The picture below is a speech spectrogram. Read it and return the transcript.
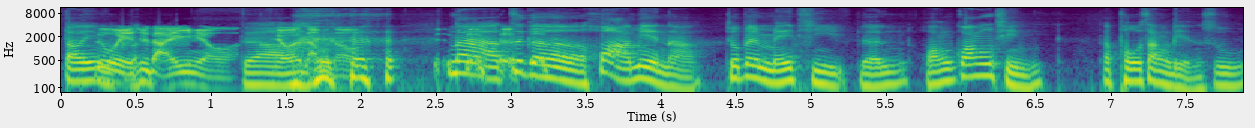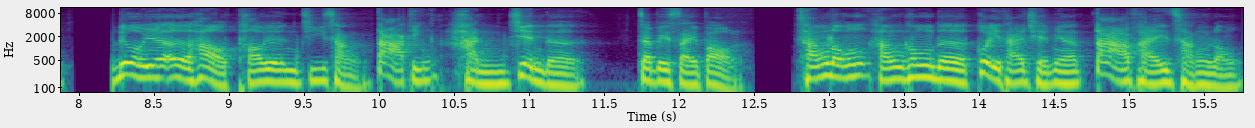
到英国我也去打疫苗啊，对啊，台湾打不到。那这个画面呢、啊，就被媒体人黄光琴他 po 上脸书。六月二号，桃园机场大厅罕见的在被塞爆了，长龙航空的柜台前面大排长龙。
